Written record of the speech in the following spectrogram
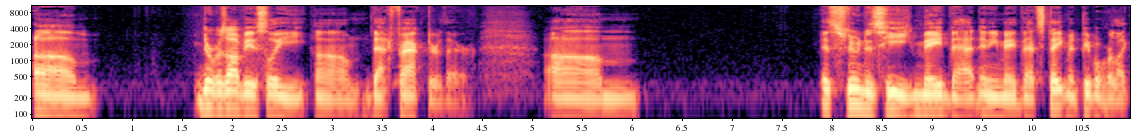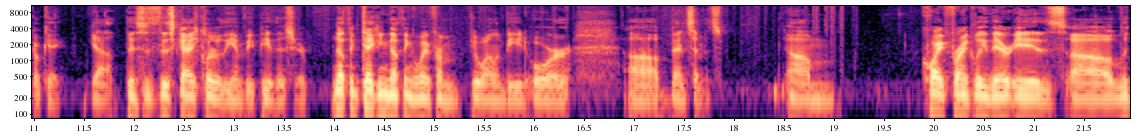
Um, there was obviously um, that factor there. Um, as soon as he made that and he made that statement, people were like, "Okay, yeah, this is this guy's clearly MVP this year. Nothing taking nothing away from Joel Embiid or uh, Ben Simmons. Um, quite frankly, there is uh, le-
